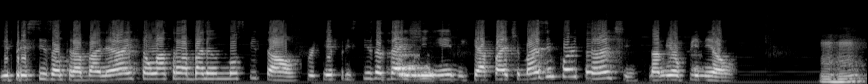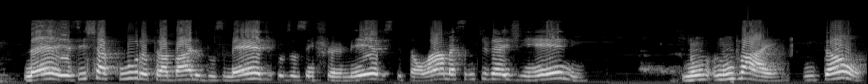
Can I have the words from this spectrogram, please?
e precisam trabalhar e estão lá trabalhando no hospital, porque precisa da higiene, que é a parte mais importante, na minha opinião. Uhum. Né? Existe a cura, o trabalho dos médicos, dos enfermeiros que estão lá, mas se não tiver higiene, não, não vai. Então,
